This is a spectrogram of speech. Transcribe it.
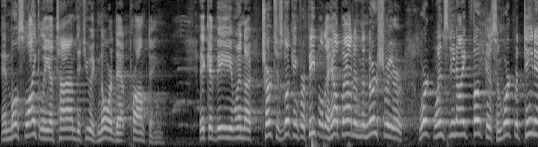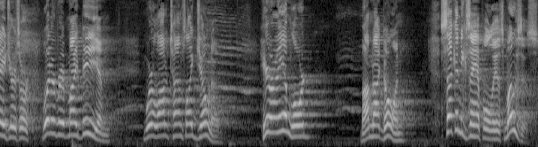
and most likely a time that you ignored that prompting. It could be when the church is looking for people to help out in the nursery or work Wednesday night focus and work with teenagers or whatever it might be. And we're a lot of times like Jonah. Here I am, Lord, but I'm not going. Second example is Moses,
